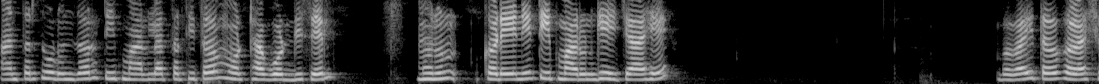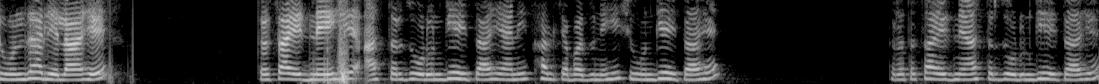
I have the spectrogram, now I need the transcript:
अंतर सोडून जर टीप मारला तर तिथं मोठा गोट दिसेल. म्हणून कडेने टीप मारून घ्यायची आहे. बघा इथं गळा शिवून झालेला आहे. तर साईडनेही अस्तर जोडून घ्यायचं आहे आणि खालच्या बाजूनेही शिवून घ्यायचं आहे. तर आता साईडने अस्तर जोडून घ्यायचं आहे.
